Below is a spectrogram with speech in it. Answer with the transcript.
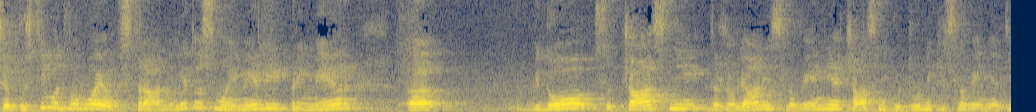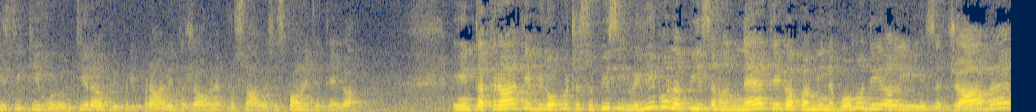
Če pustimo dvoboje ob strani. Letos smo imeli primer eh, kdo so častni državljani Slovenije, častni kulturniki Slovenije, tisti, ki volontirajo pri pripravi državne proslave. Se spomnite tega? In takrat je bilo po časopisih veliko napisano, ne, tega pa mi ne bomo delali za džabe,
